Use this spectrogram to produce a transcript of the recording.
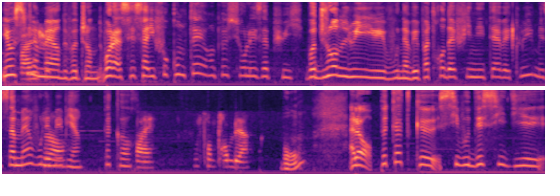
Il y a aussi Ouais, la je- mère de votre gendre. Voilà, c'est ça. Il faut compter un peu sur les appuis. Votre gendre, lui, vous n'avez pas trop d'affinité avec lui, mais sa mère, vous l'aimez bien. D'accord. Ouais. On s'entend bien. Bon. Alors, peut-être que si vous décidiez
